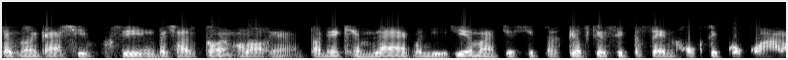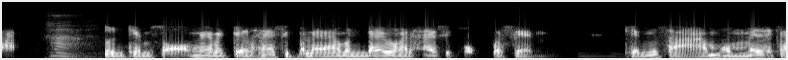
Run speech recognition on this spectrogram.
จำนวนการฉีดวัคซีนประชากรของเราเนี่ย ตอนนี้เข็มแรกมันอยู่ที่ประมาณเจ็ดสิบเกือบเจ็ดสิบเปอร์เซ็นหกสิบกว่าละ ส่วนเข็มสองไงมันเกินห้าสิบไปแล้วมันได้ประมาณห้าสิบหกเปอร์เซ็นเข็มสามผมไม่แน่ใจ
